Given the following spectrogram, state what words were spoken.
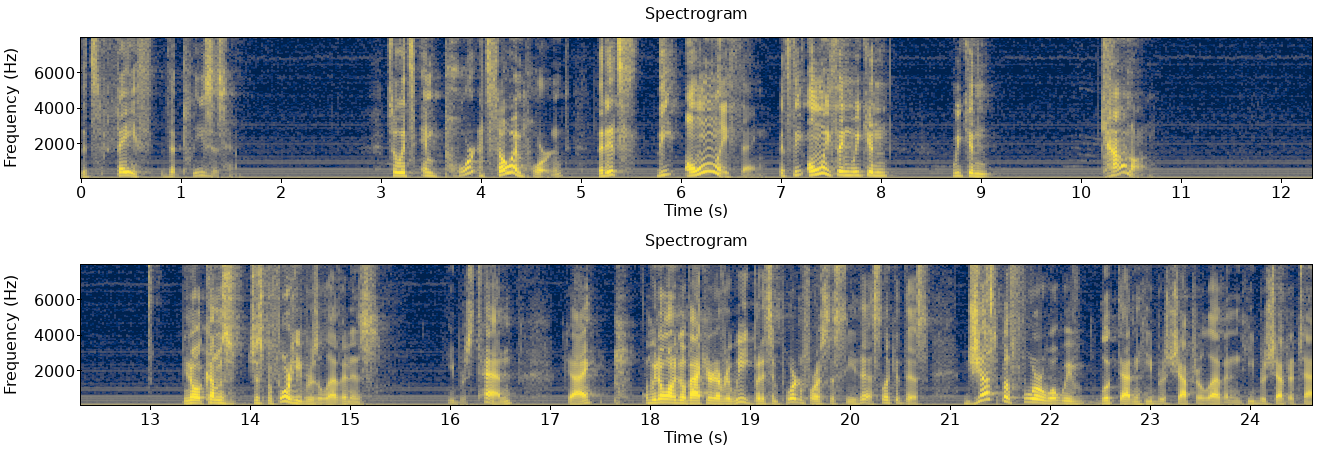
It's faith that pleases Him. So it's important, so important that it's the only thing. It's the only thing we can, we can count on. You know what comes just before Hebrews 11 is Hebrews 10, okay? And we don't want to go back here every week, but it's important for us to see this. Look at this. Just before what we've looked at in Hebrews chapter 11 and Hebrews chapter 10,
